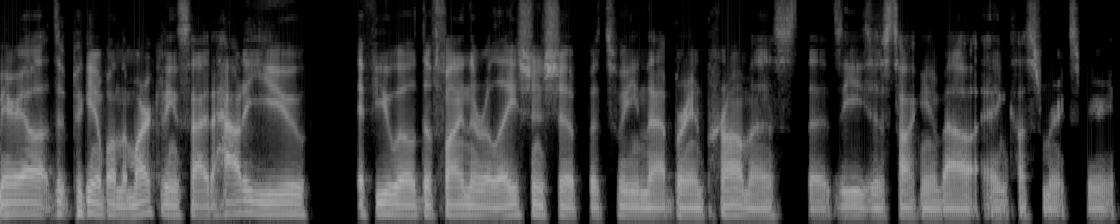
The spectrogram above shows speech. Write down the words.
Marielle, picking up on the marketing side, how do you, if you will, define the relationship between that brand promise that Z is just talking about and customer experience?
